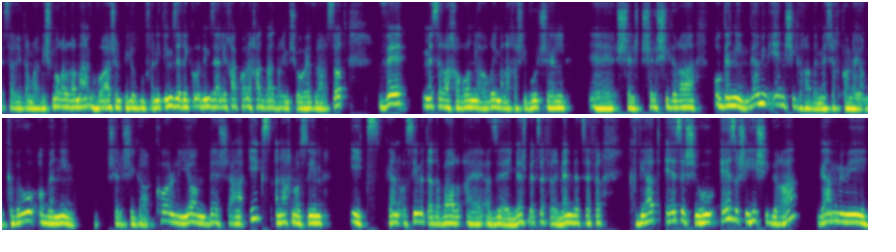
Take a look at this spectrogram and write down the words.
שרית אמרה, לשמור על רמה גבוהה של פעילות גופנית, אם זה ריקוד, אם זה הליכה, כל אחד והדברים שהוא אוהב לעשות. ומסר אחרון להורים על החשיבות של של, של שגרה, עוגנים, גם אם אין שגרה במשך כל היום, קבעו עוגנים של שגרה. כל יום בשעה X אנחנו עושים X, כן? עושים את הדבר אה, הזה. אם יש בית ספר, אם אין בית ספר, קביעת איזשהו, איזושהי שגרה, גם אם היא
